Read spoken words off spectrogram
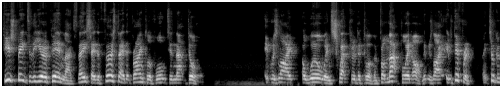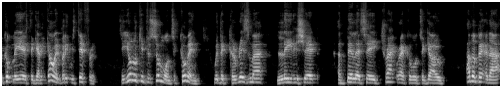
If you speak to the European lads, they say the first day that Brian Clough walked in that door, it was like a whirlwind swept through the club. And from that point on, it was like, it was different. It took a couple of years to get it going, but it was different. So you're looking for someone to come in with the charisma, leadership, ability, track record to go, have a bit of that.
